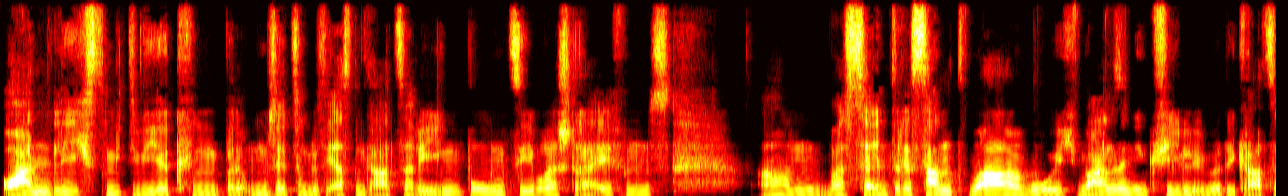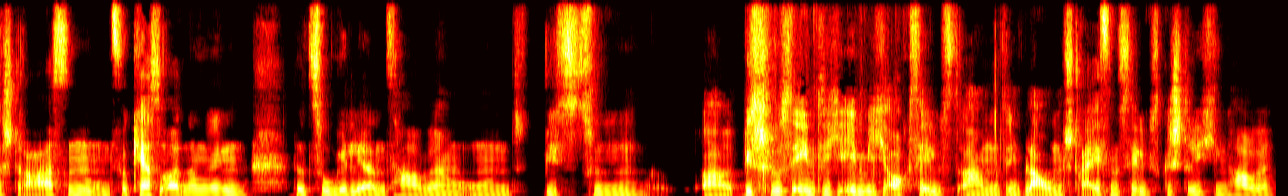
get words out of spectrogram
ordentlichst mitwirken bei der Umsetzung des ersten Grazer Regenbogen-Zebrastreifens, ähm, was sehr interessant war, wo ich wahnsinnig viel über die Grazer Straßen und Verkehrsordnungen dazugelernt habe und bis zum äh, bis schlussendlich eben ich auch selbst ähm, den blauen Streifen selbst gestrichen habe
